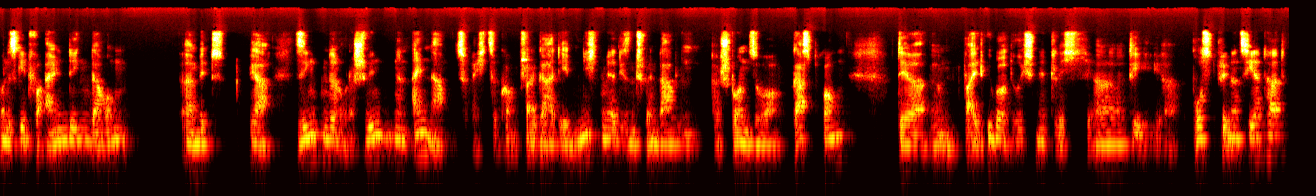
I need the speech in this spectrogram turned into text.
Und es geht vor allen Dingen darum, äh, mit ja, sinkenden oder schwindenden Einnahmen zurechtzukommen. Schalke hat eben nicht mehr diesen spendablen äh, Sponsor Gazprom, der ähm, weit überdurchschnittlich die Brust finanziert hat.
